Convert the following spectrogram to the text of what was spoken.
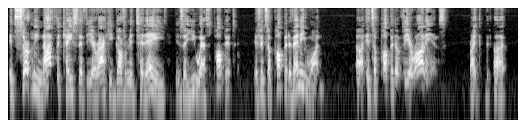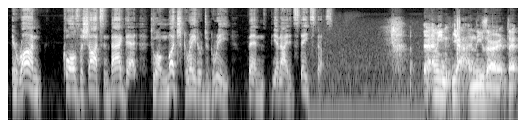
it's certainly not the case that the Iraqi government today is a U.S. puppet. If it's a puppet of anyone, uh, it's a puppet of the Iranians, right? Uh, Iran calls the shots in Baghdad to a much greater degree than the United States does. I mean, yeah, and these are that.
